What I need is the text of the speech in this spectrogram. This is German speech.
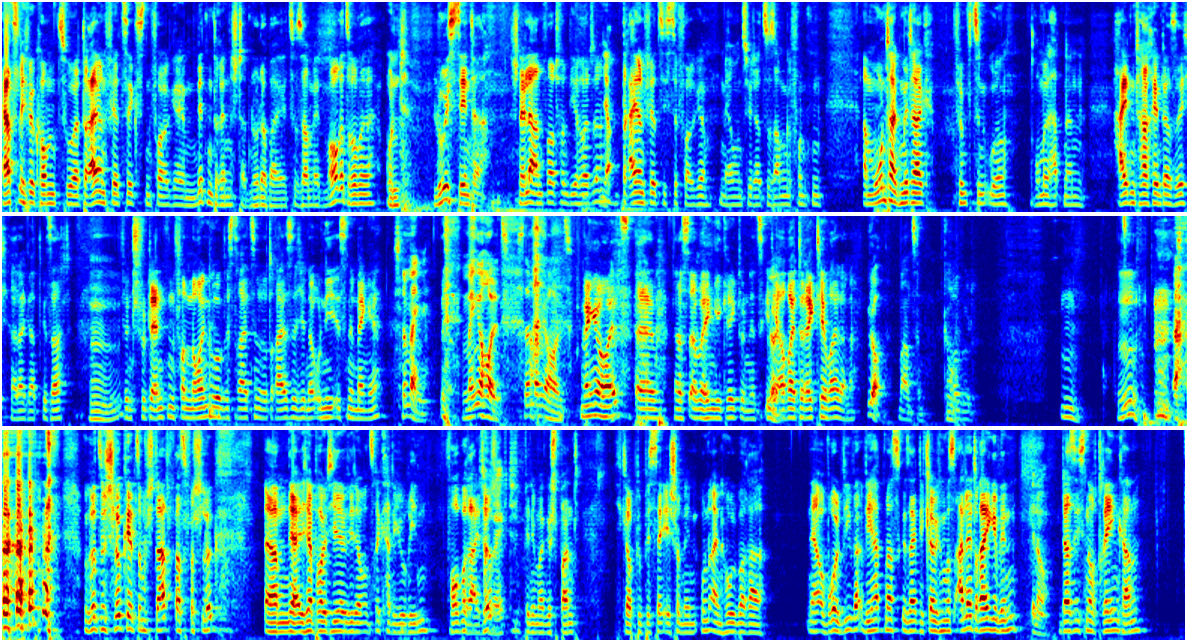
Herzlich willkommen zur 43. Folge Mittendrin statt nur dabei, zusammen mit Moritz Rummel und Luis Zehnter. Schnelle Antwort von dir heute. Ja. 43. Folge. Wir haben uns wieder zusammengefunden. Am Montagmittag, 15 Uhr. Rummel hat einen Heidentag hinter sich, hat er gerade gesagt. Mhm. Für einen Studenten von 9 Uhr bis 13.30 Uhr in der Uni ist eine Menge. Ist eine Menge. Eine Menge Holz. Ist eine Menge Holz. Menge Holz. Ähm, hast du aber hingekriegt und jetzt geht Ja. die Arbeit direkt hier weiter. Ne? Ja. Wahnsinn. Du. Aber gut. Mm. Und kurz einen Schluck hier zum Start, fast verschluckt. Ähm, ja, ich habe heute hier wieder unsere Kategorien vorbereitet. Korrekt. Bin immer gespannt. Ich glaube, du bist ja eh schon ein uneinholbarer. Ja, obwohl, wie, wie hat man es gesagt? Ich glaube, ich muss alle drei gewinnen, Genau. dass ich es noch drehen kann.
